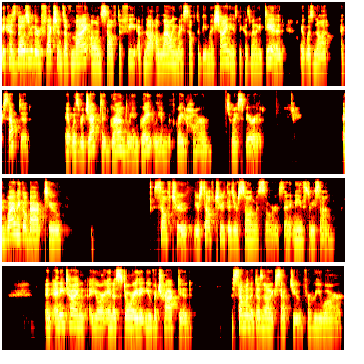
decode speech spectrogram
because those were the reflections of my own self defeat of not allowing myself to be my shiniest, because when I did, it was not accepted. It was rejected grandly and greatly and with great harm to my spirit. And why we go back to self truth. Your self truth is your song with source, and it needs to be sung. And anytime you're in a story that you've attracted someone that does not accept you for who you are,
